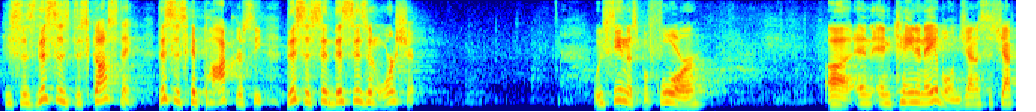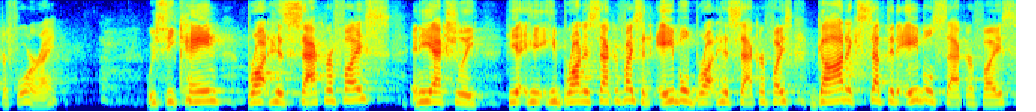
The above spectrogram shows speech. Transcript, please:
He says, This is disgusting. This is hypocrisy. This is sin. This isn't worship. We've seen this before uh, in, in Cain and Abel in Genesis chapter 4, right? We see Cain brought his sacrifice, and he actually he, he, he brought his sacrifice, and Abel brought his sacrifice. God accepted Abel's sacrifice,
